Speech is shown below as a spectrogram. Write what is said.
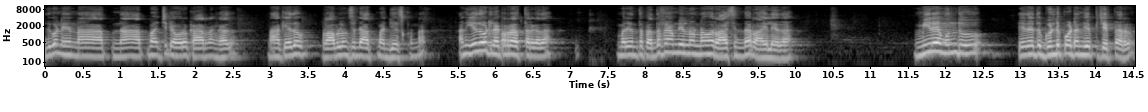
ఇదిగో నేను నా నా ఆత్మహత్యకి ఎవరో కారణం కాదు. నాకేదో ప్రాబ్లమ్స్ ఉండి ఆత్మహత్య చేసుకున్నా అని ఏదో ఒకటి లెటర్ రాస్తారు కదా. మరి ఇంత పెద్ద ఫ్యామిలీలో ఉన్నామో రాసిందా? రాయలేదా? మీరే ముందు ఏదైతే గుండెపోటు అని చెప్పి చెప్పారు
